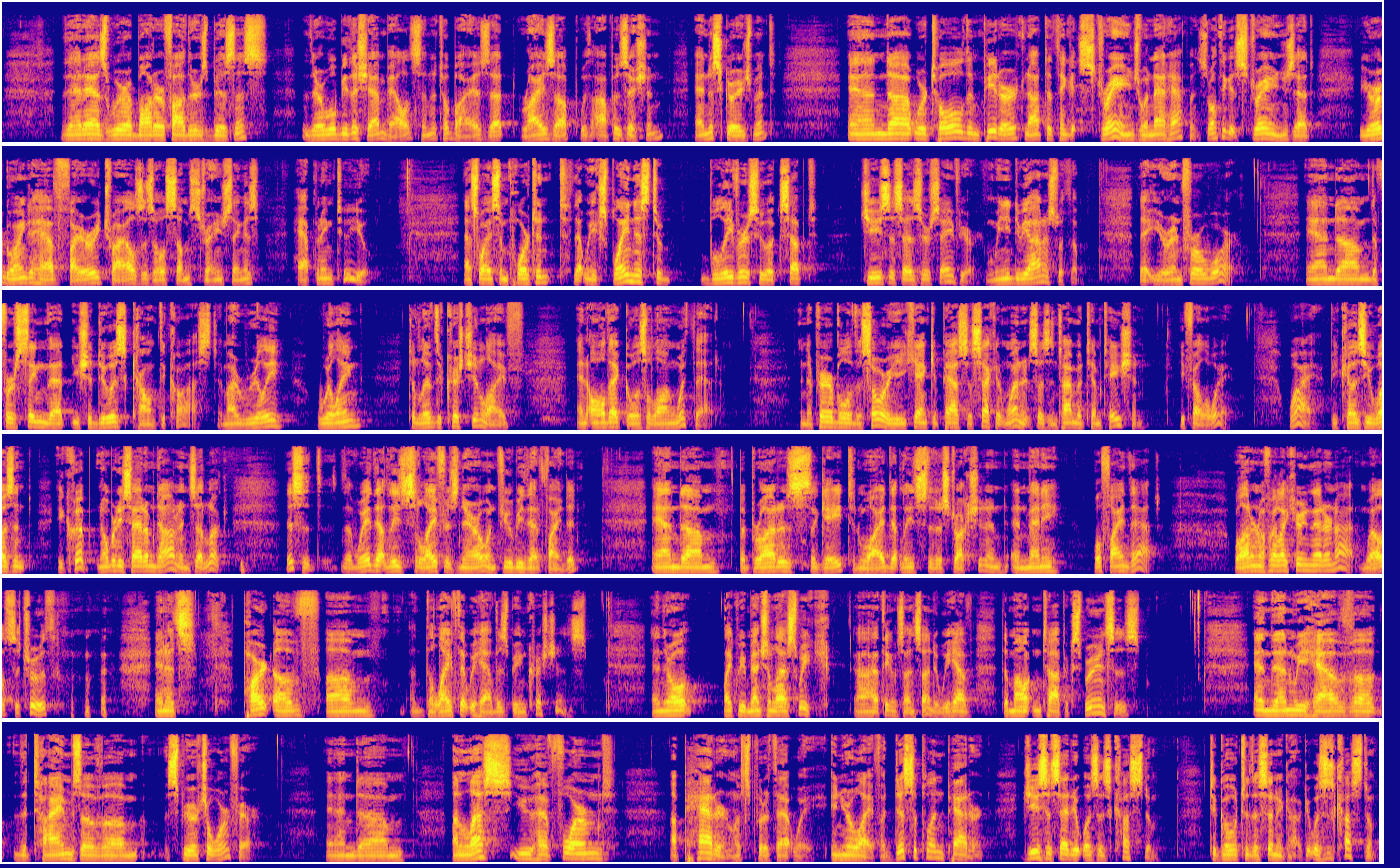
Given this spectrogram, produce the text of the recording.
that as we're about our Father's business, there will be the Sanballats and the Tobiahs that rise up with opposition and discouragement. And uh, we're told in Peter not to think it's strange when that happens. Don't think it's strange that you're going to have fiery trials as though some strange thing is happening to you. That's why it's important that we explain this to believers who accept Jesus as their Savior. We need to be honest with them that you're in for a war. And um, the first thing that you should do is count the cost. Am I really willing to live the Christian life and all that goes along with that? In the parable of the sower, you can't get past the second one. It says, in time of temptation, he fell away. Why? Because he wasn't equipped. Nobody sat him down and said, look, this is the way that leads to life is narrow and few be that find it. And um, but broad is the gate and wide that leads to destruction, and, and many will find that. Well, I don't know if I like hearing that or not. Well, it's the truth. and it's part of um, the life that we have as being Christians. And they're all, like we mentioned last week, uh, I think it was on Sunday, we have the mountaintop experiences. And then we have uh, the times of um, spiritual warfare. And um, unless you have formed a pattern, let's put it that way, in your life, a disciplined pattern, Jesus said it was his custom to go to the synagogue. It was his custom.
